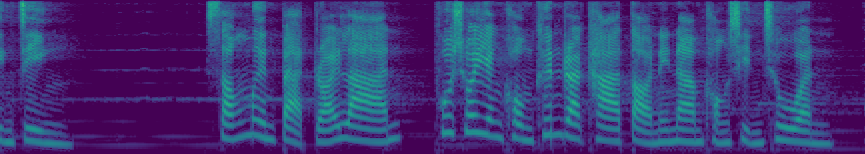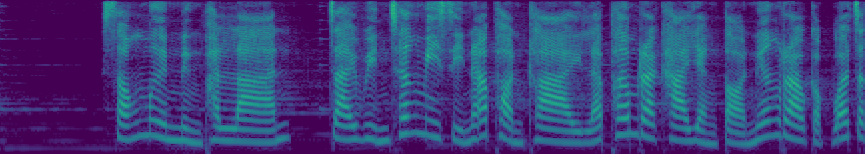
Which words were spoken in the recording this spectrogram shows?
จริง ๆ 28,000 ล้าน ผู้ช่วยยังคงขึ้นราคาต่อในนามของฉินชวน 21,000 ล้านจ่ายหวินเชิงมีสีหน้าผ่อนคลาย และเพิ่มราคาอย่างต่อเนื่องราวกับว่าจะ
